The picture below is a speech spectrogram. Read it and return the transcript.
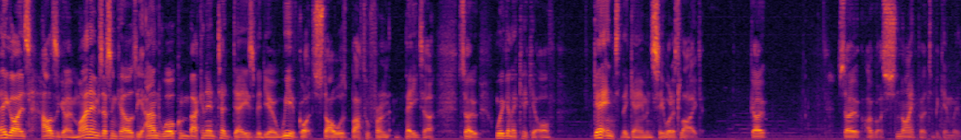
Hey guys, how's it going? My name is Essen Kelsey and welcome back and in today's video we have got Star Wars Battlefront Beta. So we're going to kick it off, get into the game and see what it's like. Go. So I've got a sniper to begin with,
